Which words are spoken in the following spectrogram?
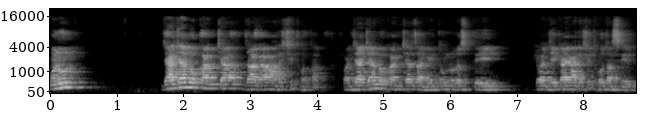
म्हणून ज्या ज्या लोकांच्या जागा आरक्षित होतात किंवा ज्या ज्या लोकांच्या जागेतून रस्ते किंवा जे काय आरक्षित होत असेल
